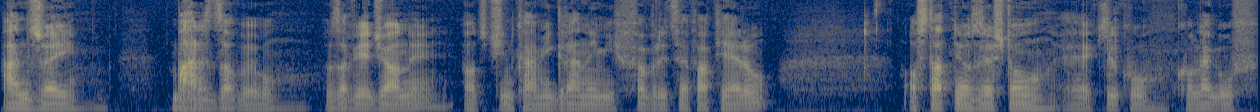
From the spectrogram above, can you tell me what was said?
Andrzej bardzo był zawiedziony odcinkami granymi w fabryce papieru. Ostatnio zresztą e, kilku kolegów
